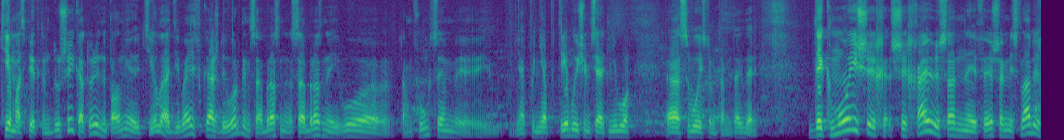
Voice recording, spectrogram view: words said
тем аспектам души, которые наполняют тело, одеваясь в каждый орган сообразно, сообразно его там, функциям, не требующимся от него э, свойствам там, и так далее. Дек мой шихаю саннефеш амислабиш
